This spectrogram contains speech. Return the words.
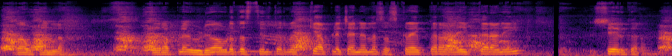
गावठाणला तर आपला व्हिडिओ आवडत असतील तर नक्की आपल्या चॅनलला सबस्क्राईब करा लाईक करा आणि शेअर करा.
